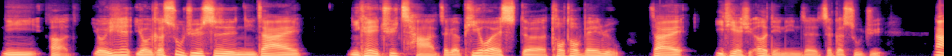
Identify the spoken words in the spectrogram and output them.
你呃有一些有一个数据是你在。你可以去查这个 POS 的 Total Value 在 ETH 二点零的这个数据。那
